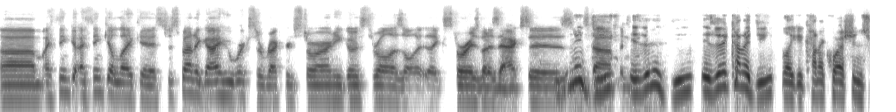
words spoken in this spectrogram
Um, I think I think you'll like it. It's just about a guy who works at a record store and he goes through all his all, like stories about his exes Isn't and it stuff. deep? Isn't it deep? Isn't it kind of deep? Like it kind of questions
